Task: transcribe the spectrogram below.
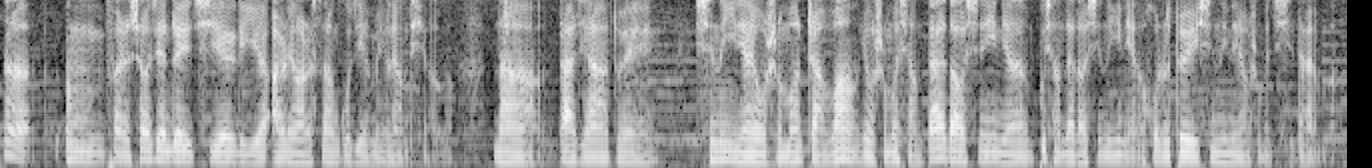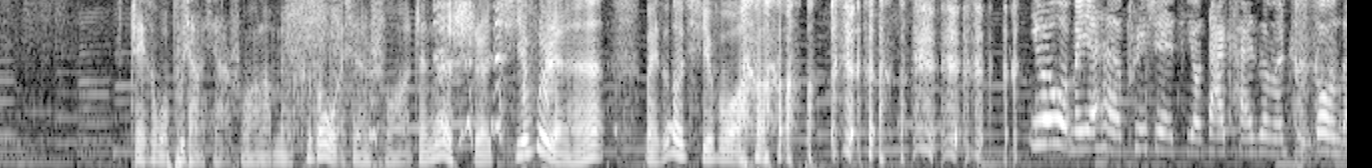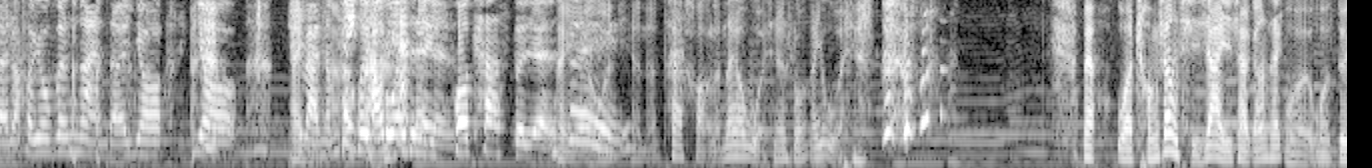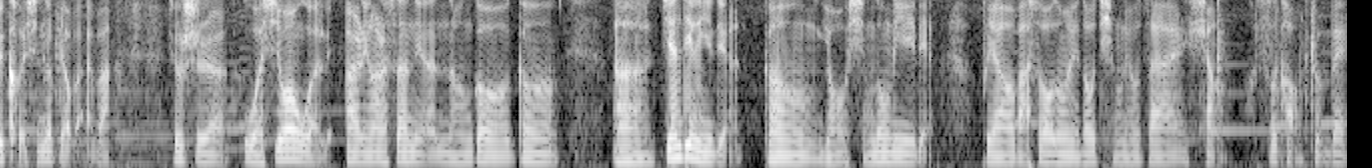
那嗯，反正上线这一期离二零二三估计也没两天了。那大家对新的一年有什么展望？有什么想带到新一年，不想带到新的一年，或者对新的一年有什么期待吗？这次我不想先说了，每次都我先说，真的是欺负人，每次都欺负我。因为我们也很 appreciate 有大开这么主动的，然后又温暖的，又又 是吧？能被调侃的人，podcast 的人，对，我天哪，太好了！那要我先说，哎呦，我先说，没有，我承上启下一下刚才我我对可心的表白吧，就是我希望我二零二三年能够更嗯坚定一点，更有行动力一点，不要把所有东西都停留在想。思考准备，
